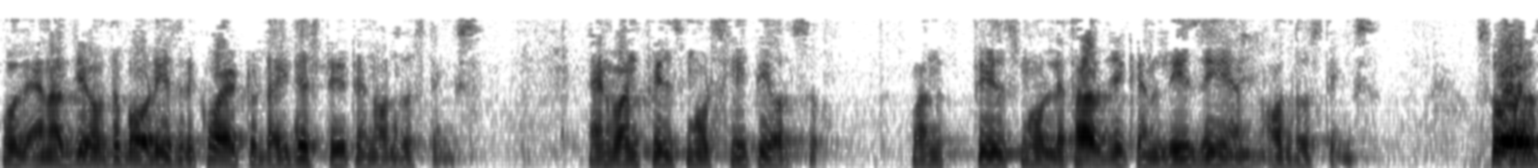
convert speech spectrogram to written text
whole energy of the body is required to digest it and all those things. And one feels more sleepy also. One feels more lethargic and lazy and all those things. So,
